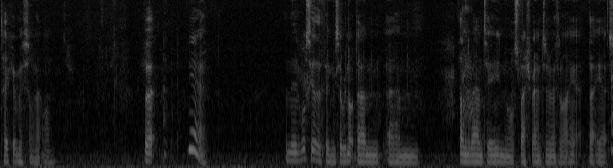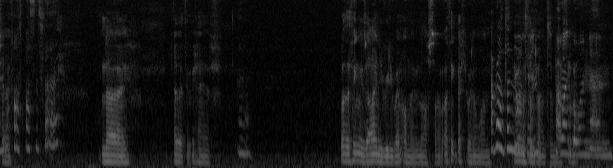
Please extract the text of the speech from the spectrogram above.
take a miss on that one. But yeah. And then what's the other thing? So we've not done um, Thunder Mountain or Splash Mountain or anything like that, that yet. Have So got fast passes for that? no, I don't think we have. Oh. Well, the thing is, I only really went on them last time. I think Becki went on one. I went on Thunder You went on Mountain. Thunder Mountain But I won't go on. Um,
